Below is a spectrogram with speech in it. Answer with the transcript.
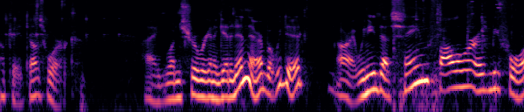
Okay, it does work. I wasn't sure we are going to get it in there, but we did. All right, we need that same follower as before,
